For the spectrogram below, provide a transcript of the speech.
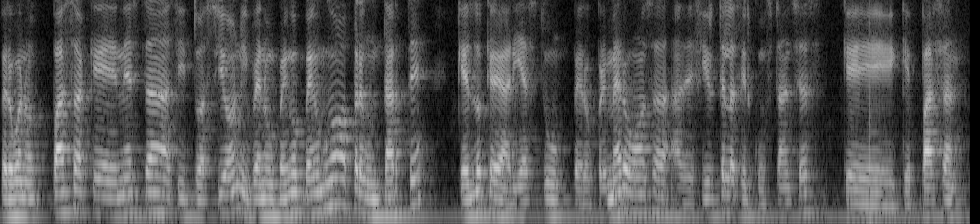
pero bueno, pasa que en esta situación, y bueno, vengo, vengo a preguntarte qué es lo que harías tú, pero primero vamos a, decirte las circunstancias que, que, pasan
